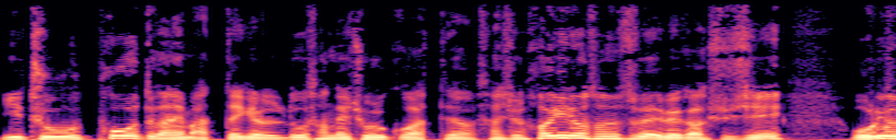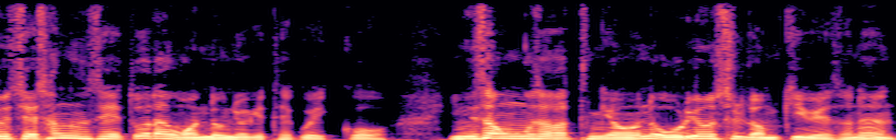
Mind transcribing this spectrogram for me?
이 두 포워드 간의 맞대결도 상당히 좋을 것 같아요. 사실 허일영 선수의 외곽슛이 오리온스의 상승세에 또 다른 원동력이 되고 있고 인삼공사 같은 경우는 오리온스를 넘기 위해서는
